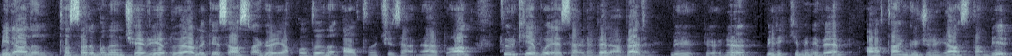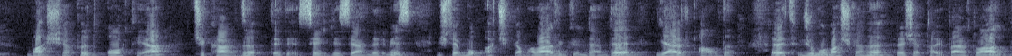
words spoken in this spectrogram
Binanın tasarımının çevreye duyarlılık esasına göre yapıldığını altını çizen Erdoğan, Türkiye bu eserle beraber büyüklüğünü, birikimini ve artan gücünü yansıtan bir başyapıt ortaya çıkardı dedi sevgili izleyenlerimiz. İşte bu açıklamalar gündemde yer aldı. Evet Cumhurbaşkanı Recep Tayyip Erdoğan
